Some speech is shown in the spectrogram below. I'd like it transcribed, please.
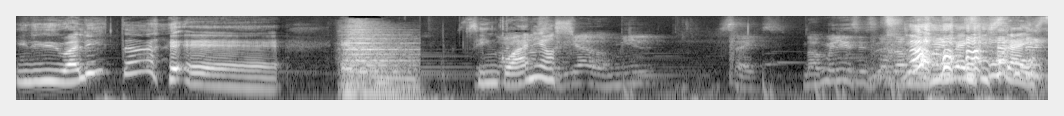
individualista. eh, en cinco años. Sería 2006. 2016. 2026.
